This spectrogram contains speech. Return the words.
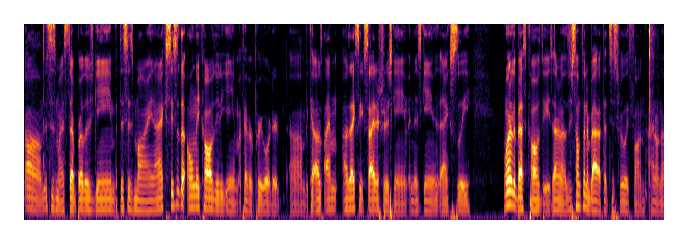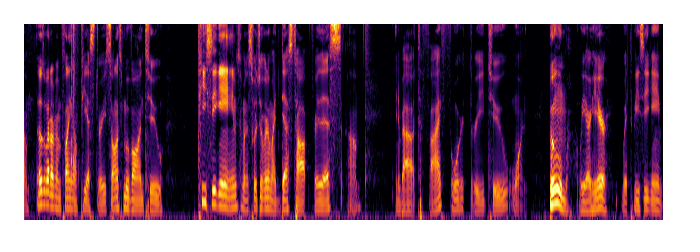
Um, this is my stepbrother's game, but this is mine. I actually this is the only Call of Duty game I've ever pre-ordered um, because I'm I was actually excited for this game, and this game is actually one of the best Call of Duties. I don't know, there's something about it that's just really fun. I don't know. Those are what I've been playing on PS3. So let's move on to PC games. I'm gonna switch over to my desktop for this. Um, in about five, four, three, two, one. Boom! We are here with the PC game.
